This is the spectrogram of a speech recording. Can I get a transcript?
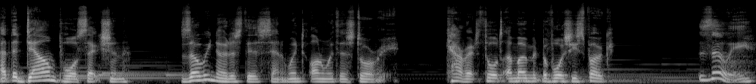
at the downpour section. Zoe noticed this and went on with her story. Carrot thought a moment before she spoke. Zoe,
